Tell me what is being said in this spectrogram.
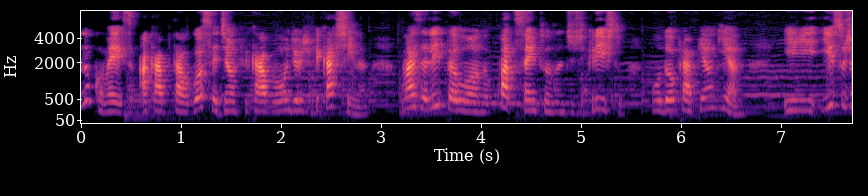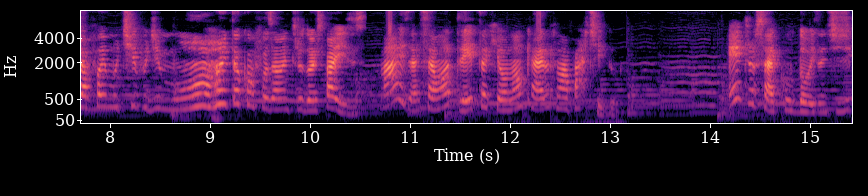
No começo, a capital Gosejeon ficava onde hoje fica a China, mas ali pelo ano 400 a.C. mudou para Pyongyang, e isso já foi motivo de muita confusão entre os dois países. Mas essa é uma treta que eu não quero tomar partido. Entre o século 2 a.C.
